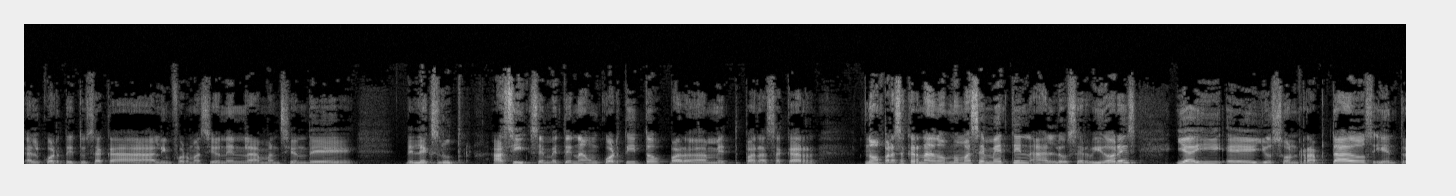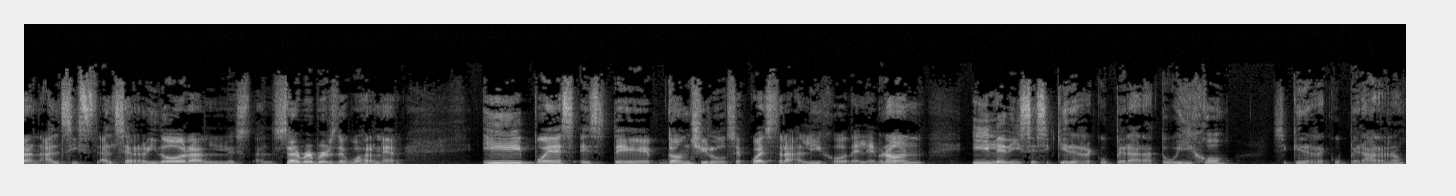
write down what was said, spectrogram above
al cuartito y saca la información en la mansión de del ex Luthor. Así, se meten a un cuartito para, para sacar... No, para sacar nada, no, nomás se meten a los servidores y ahí ellos son raptados y entran al, al servidor, al, al serververse de Warner. Y pues este Don Cheadle secuestra al hijo de LeBron y le dice si quieres recuperar a tu hijo, si quieres recuperarlo,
